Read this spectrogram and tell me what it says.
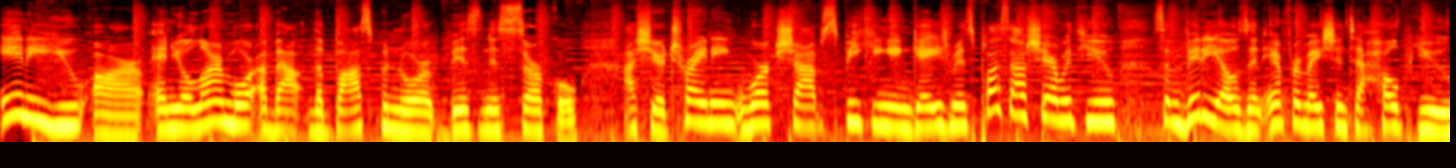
N E U R, and you'll learn more about the Bosspreneur Business Circle. I share training, workshops, speaking engagements, plus, I'll share with you some videos and information to help you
